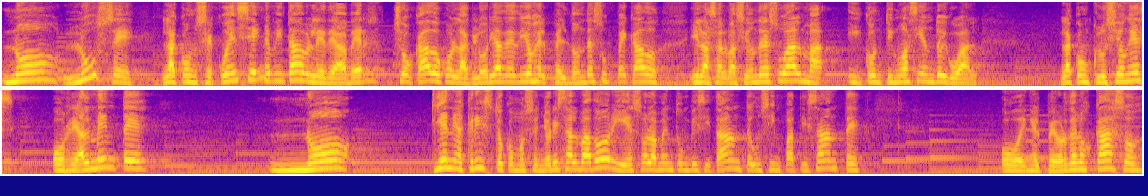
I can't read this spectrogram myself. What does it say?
no luce la consecuencia inevitable de haber chocado con la gloria de Dios, el perdón de sus pecados y la salvación de su alma y continúa siendo igual. La conclusión es, o realmente no tiene a Cristo como Señor y Salvador y es solamente un visitante, un simpatizante, o en el peor de los casos,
